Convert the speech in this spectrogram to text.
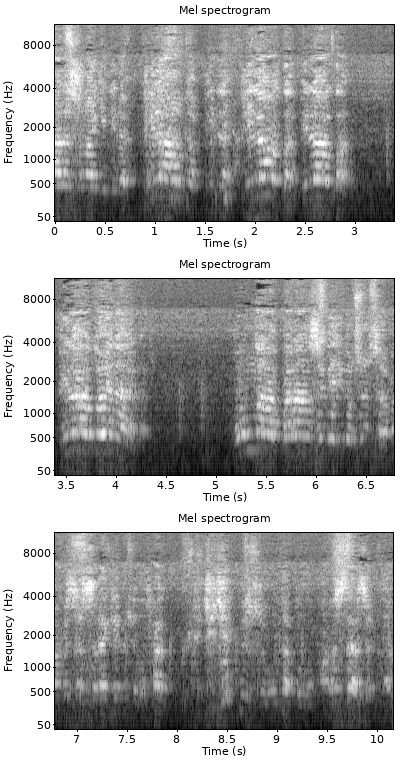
karısına gidilir, pilav da, pilav, pilav da, pilav da, pilav da oynarlar. Bunlara paranızı veriyorsun, samimize sıra gelince ufak, küçücük bir zuhurda bulunmanız lazım ya.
